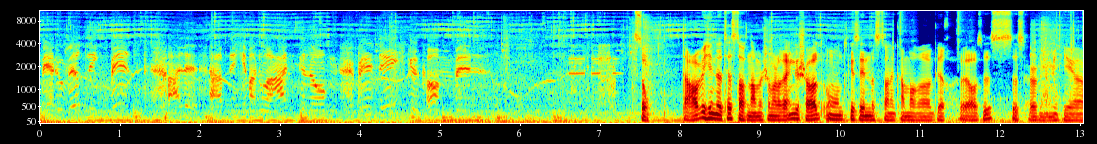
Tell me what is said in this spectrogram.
wer du wirklich bist. Alle haben dich immer nur angelogen, bis ich gekommen bin. So, da habe ich in der Testaufnahme schon mal reingeschaut und gesehen, dass da eine Kamera geradeaus ist. Deshalb nehme ich hier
